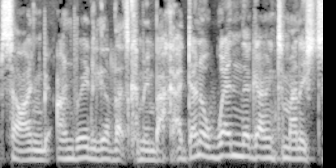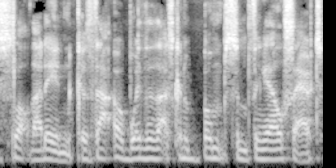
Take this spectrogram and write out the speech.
so I'm I'm really glad that's coming back. I don't know when they're going to manage to slot that in because that or whether that's going to bump something else out.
